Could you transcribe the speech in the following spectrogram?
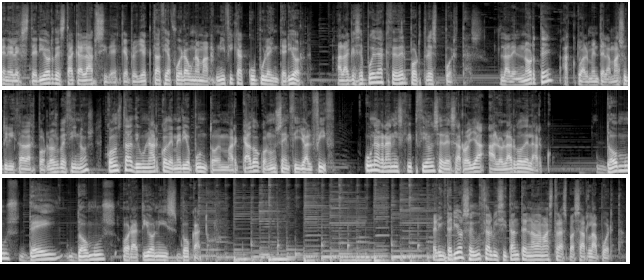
En el exterior destaca el ábside, que proyecta hacia afuera una magnífica cúpula interior, a la que se puede acceder por tres puertas. La del norte, actualmente la más utilizada por los vecinos, consta de un arco de medio punto enmarcado con un sencillo alfiz. Una gran inscripción se desarrolla a lo largo del arco. Domus Dei Domus Orationis Vocatur. El interior seduce al visitante nada más traspasar la puerta.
